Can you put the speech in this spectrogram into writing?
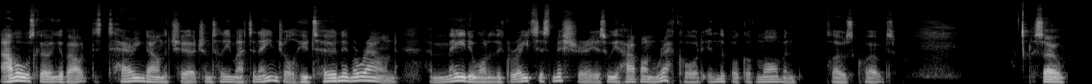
Alma was going about tearing down the church until he met an angel who turned him around and made him one of the greatest missionaries we have on record in the Book of Mormon. Close quote. So,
